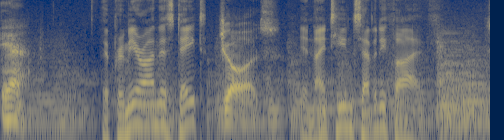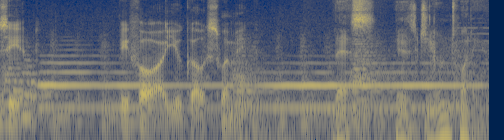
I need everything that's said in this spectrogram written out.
Yeah. The premiere on this date? Jaws. In 1975. See it before you go swimming. This is June 20th.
